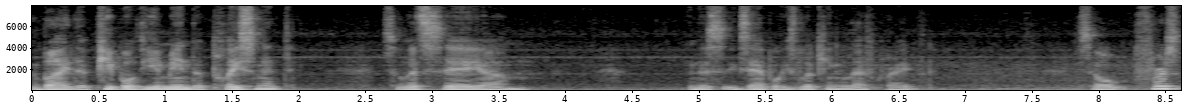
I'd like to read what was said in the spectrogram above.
By the people, do you mean the placement? So let's say. Um, in this example, he's looking left, right? So first,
